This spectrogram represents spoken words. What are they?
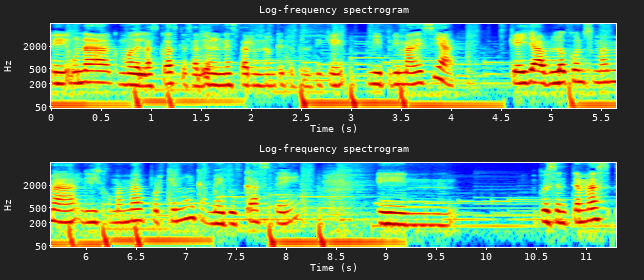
eh, una como de las cosas que salieron en esta reunión que te platiqué, mi prima decía, que ella habló con su mamá y le dijo, mamá, ¿por qué nunca me educaste en, pues en temas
